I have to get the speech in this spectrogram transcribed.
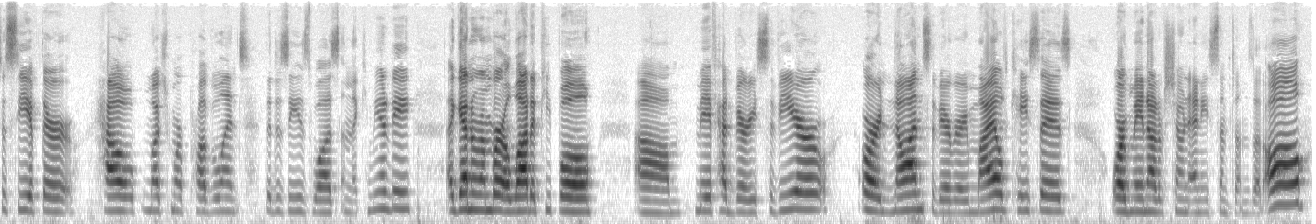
to see if they're how much more prevalent the disease was in the community. Again, remember a lot of people um, may have had very severe or non-severe, very mild cases, or may not have shown any symptoms at all.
